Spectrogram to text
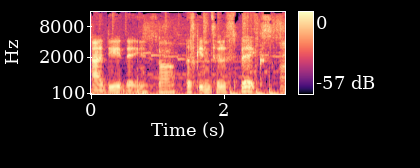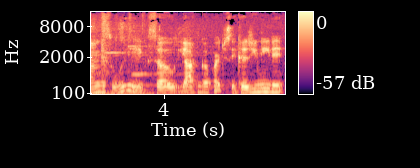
i did that install let's get into the specs on this wig so y'all can go purchase it because you need it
